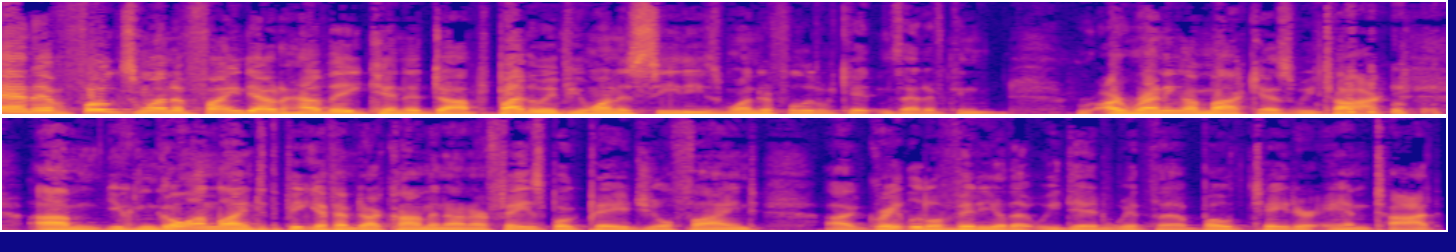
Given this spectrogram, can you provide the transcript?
and if folks want to find out how they can adopt, by the way, if you want to see these wonderful little kittens that have can are running amok as we talk, um, you can go online to and on our Facebook page you'll find a great little video that we did with uh, both Tater and Tot.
